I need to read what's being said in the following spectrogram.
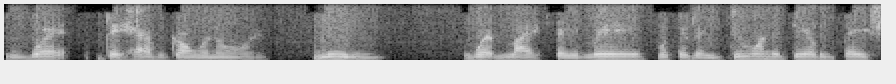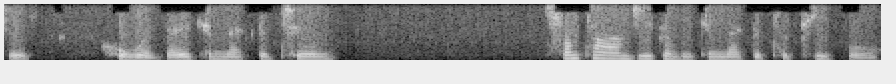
what they have going on, meaning what life they live, what do they do on a daily basis, who are they connected to. Sometimes you can be connected to people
